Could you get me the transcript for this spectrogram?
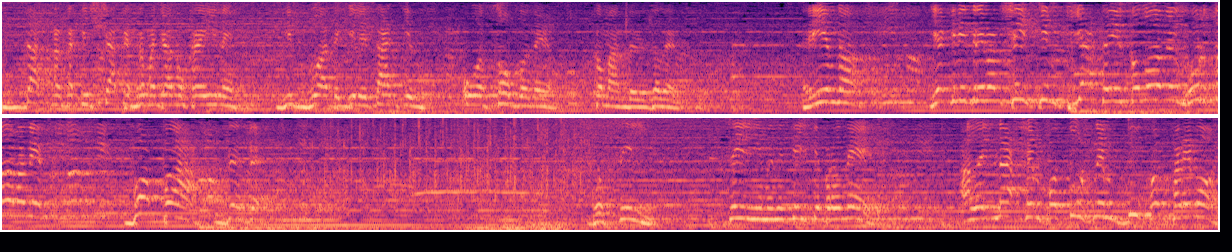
здатна захищати громадян України від влади дилетантів, уособленої командою Зеленського. Рівно як і від реваншистів п'ятої колони згуртованих в ОПА ЗЖ. Бо сильні, сильні ми не тільки бронею, але й нашим потужним духом перемоги.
